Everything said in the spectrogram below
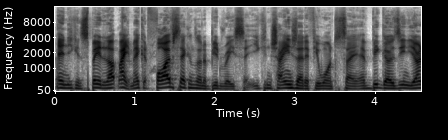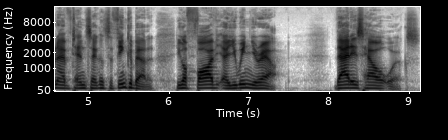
And you can speed it up. Hey, make it five seconds on a bid reset. You can change that if you want to say if bid goes in, you don't have 10 seconds to think about it. You got five, are you in, you're out. That is how it works.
